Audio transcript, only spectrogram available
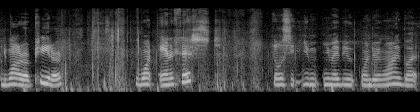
you want a repeater. You want amethyst. You'll see you you may be wondering why, but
